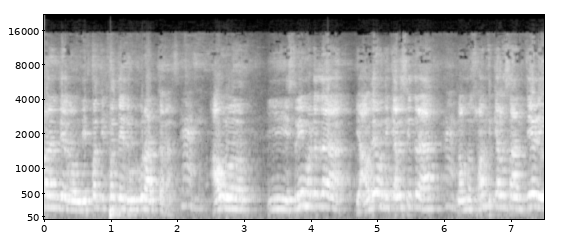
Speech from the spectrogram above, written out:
ಮಂದಿ ಅದು ಒಂದು ಇಪ್ಪತ್ತು ಇಪ್ಪತ್ತೈದು ಹುಡುಗರು ಆಗ್ತಾರ. ಅವರು ಈ ಶ್ರೀಮಠದ ಯಾವುದೇ ಒಂದು ಕೆಲಸ ಇದ್ರ ನಮ್ಮ ಸ್ವಂತ ಕೆಲಸ ಅಂತೇಳಿ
